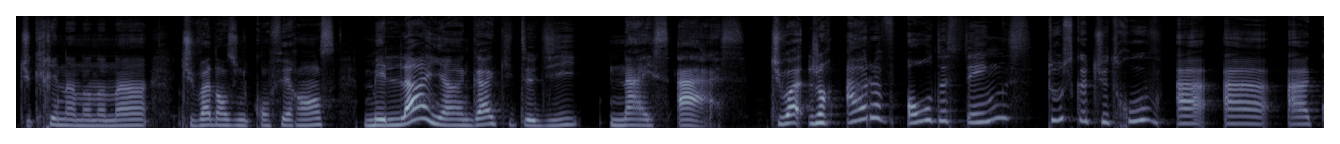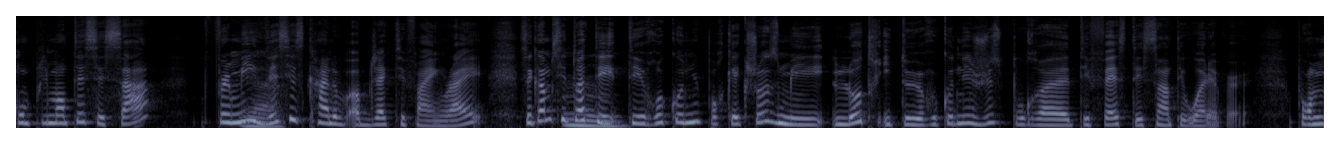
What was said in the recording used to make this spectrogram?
tu crées nanana, tu vas dans une conférence, mais là, il y a un gars qui te dit nice ass. Tu vois, genre, out of all the things, tout ce que tu trouves à, à, à complimenter, c'est ça? For me, Yeah. this is kind of objectifying, right? C'est comme si toi, t'es Mm. es reconnu pour quelque chose, mais l'autre, il te reconnaît juste pour euh, tes fesses, tes seins, tes whatever. Pour me,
